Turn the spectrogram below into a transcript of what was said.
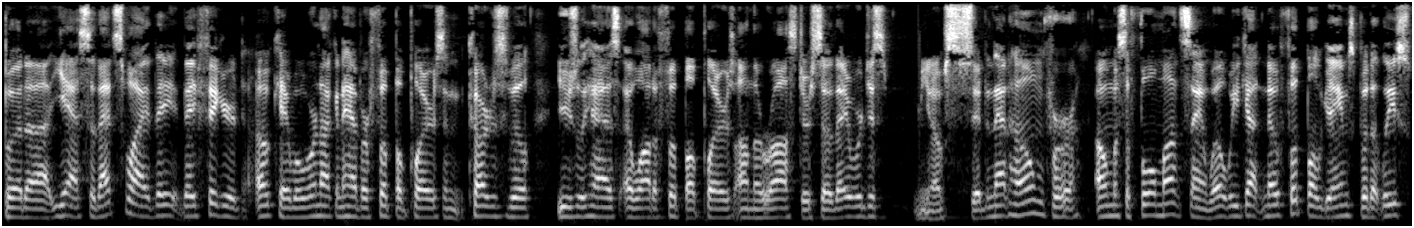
but uh, yeah, so that's why they, they figured, okay, well, we're not going to have our football players, and Cartersville usually has a lot of football players on the roster, so they were just you know, sitting at home for almost a full month saying, well, we got no football games, but at least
